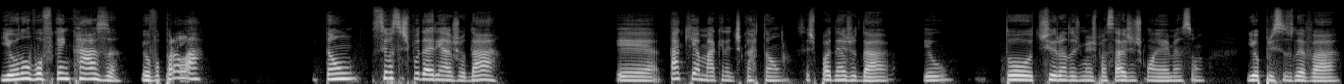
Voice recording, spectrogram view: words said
E eu não vou ficar em casa, eu vou para lá. Então, se vocês puderem ajudar, é, tá aqui a máquina de cartão. Vocês podem ajudar eu tô tirando as minhas passagens com Emerson e eu preciso levar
